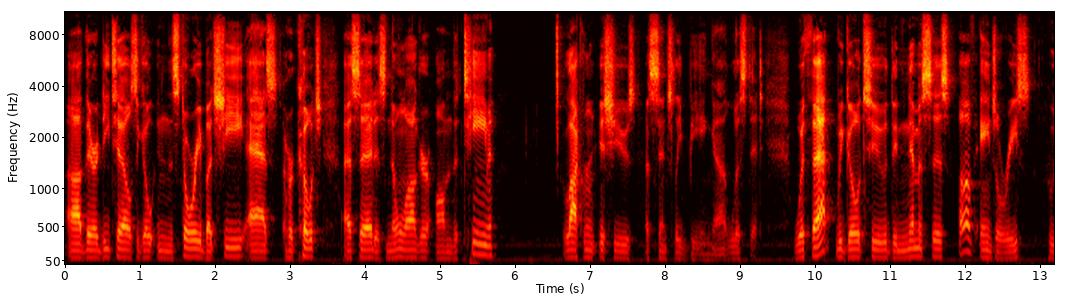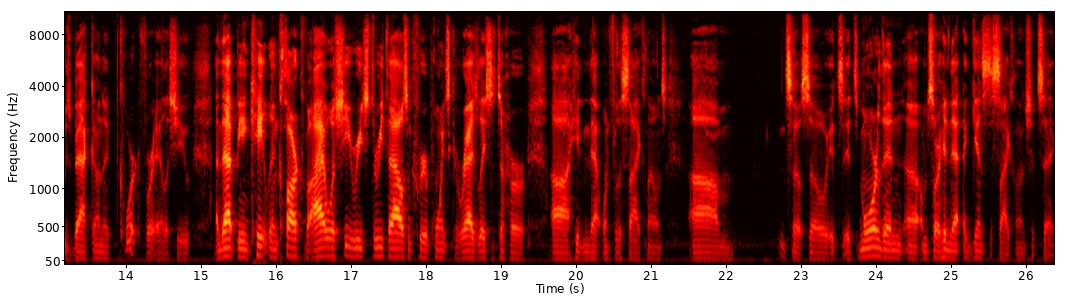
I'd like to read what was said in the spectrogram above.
Uh, there are details to go in the story, but she, as her coach has said, is no longer on the team. Locker room issues essentially being uh, listed. With that, we go to the nemesis of Angel Reese, who's back on the court for LSU, and that being Caitlin Clark of Iowa. She reached 3,000 career points. Congratulations to her uh, hitting that one for the Cyclones. Um, so, so it's it's more than uh, I'm sorry, hitting that against the Cyclones, should say.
